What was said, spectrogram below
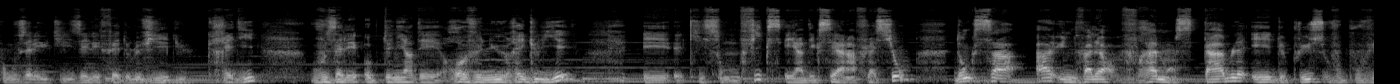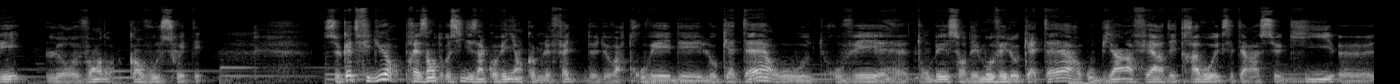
donc vous allez utiliser l'effet de levier du crédit, vous allez obtenir des revenus réguliers et qui sont fixes et indexés à l'inflation. Donc ça a une valeur vraiment stable et de plus, vous pouvez le revendre quand vous le souhaitez. Ce cas de figure présente aussi des inconvénients comme le fait de devoir trouver des locataires ou trouver, euh, tomber sur des mauvais locataires ou bien faire des travaux, etc. Ce qui euh,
